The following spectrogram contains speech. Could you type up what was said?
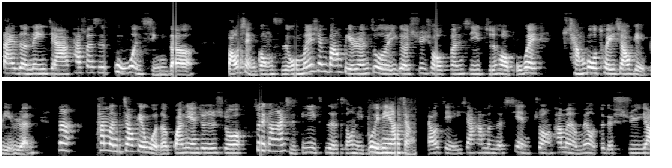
待的那一家，它算是顾问型的保险公司，我们先帮别人做了一个需求分析之后，不会强迫推销给别人。那他们教给我的观念就是说，最刚开始第一次的时候，你不一定要讲了解一下他们的现状，他们有没有这个需要。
